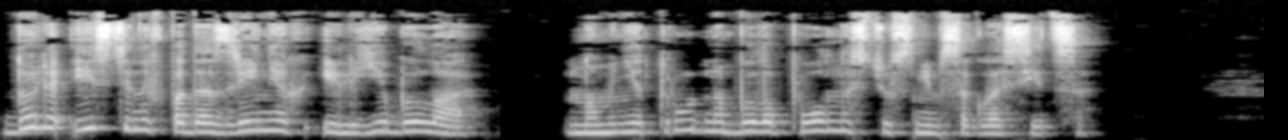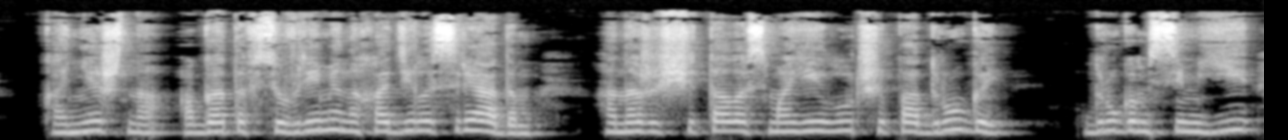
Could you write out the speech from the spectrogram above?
Доля истины в подозрениях Ильи была, но мне трудно было полностью с ним согласиться. Конечно, Агата все время находилась рядом, она же считалась моей лучшей подругой, другом семьи,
